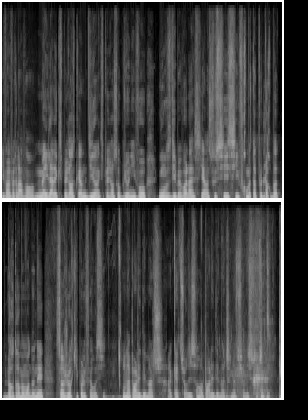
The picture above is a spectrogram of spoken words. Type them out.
il va vers l'avant, mais il a l'expérience, quand même 10 ans d'expérience au plus haut niveau, où on se dit, ben voilà, s'il y a un souci, s'il faut remettre un peu de l'ordre l'ordre à un moment donné, c'est un joueur qui peut le faire aussi. On a parlé des matchs à 4 sur 10, on va parler des matchs à 9 sur 10 tout de suite.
